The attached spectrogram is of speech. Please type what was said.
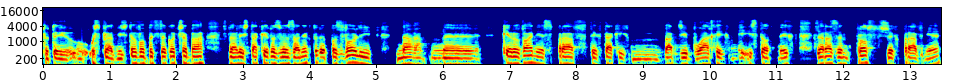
tutaj usprawnić to. Wobec tego trzeba znaleźć takie rozwiązanie, które pozwoli na kierowanie spraw tych takich bardziej błahych, mniej istotnych, zarazem prostszych prawnie,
